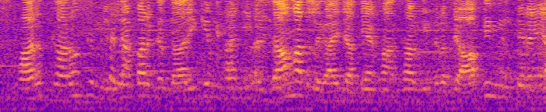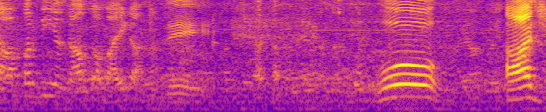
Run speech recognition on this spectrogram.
सफारतकारों से मिलने पर गद्दारी के इल्ज़ाम लगाए जाते हैं खान साहब की तरफ़ से। आप भी मिलते रहे आप पर भी इल्ज़ाम तो अब आएगा। जी। वो आज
